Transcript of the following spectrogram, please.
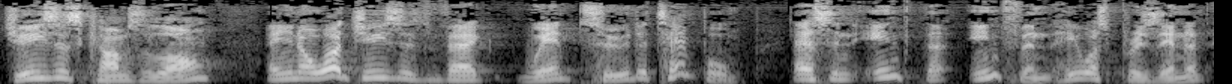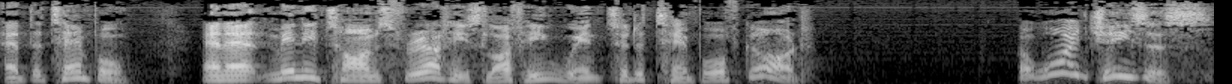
Jesus comes along, and you know what? Jesus, in fact, went to the temple. As an infant, he was presented at the temple. And at many times throughout his life, he went to the temple of God. But why Jesus?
